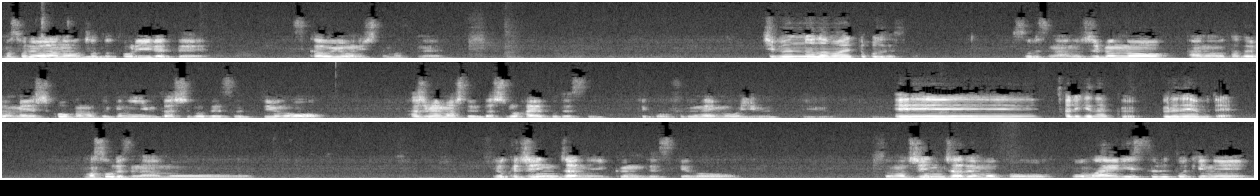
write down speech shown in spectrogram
まあそれをあの、ちょっと取り入れて使うようにしてますね。自分の名前ってことですか？そうですね、あの自分の、あの、例えば名刺交換の時に歌代ですっていうのを、はじめまして歌代隼人ですってこうフルネームを言うっていう。えー、さりげなくフルネームで。まあそうですね、あのよく神社に行くんですけど、その神社でもこう、お参りするときに、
